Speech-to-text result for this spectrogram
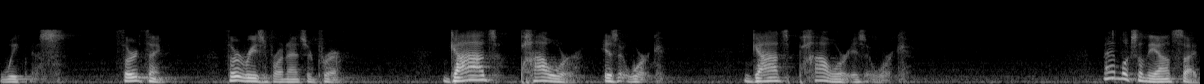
weakness. Third thing, third reason for unanswered prayer God's power is at work. God's power is at work. Man looks on the outside,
